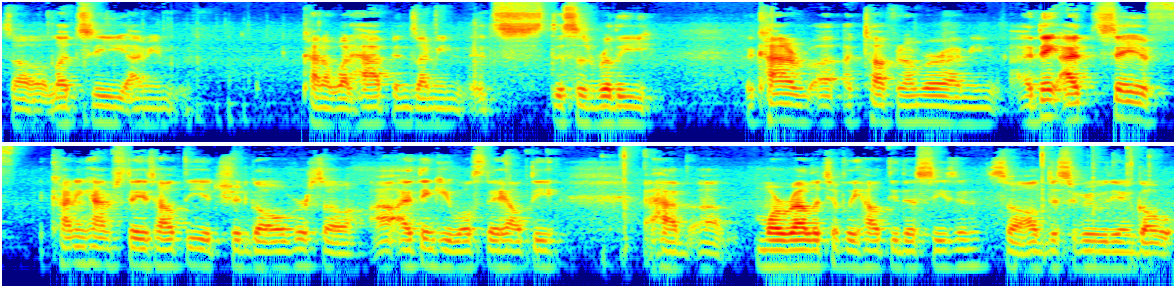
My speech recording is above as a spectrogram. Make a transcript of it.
So let's see. I mean, kind of what happens. I mean, it's this is really kind of a, a tough number. I mean, I think I'd say if Cunningham stays healthy, it should go over. So I, I think he will stay healthy, have uh, more relatively healthy this season. So I'll disagree with you and go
